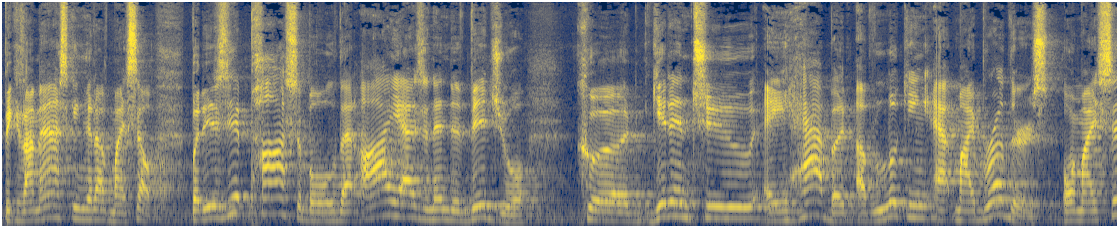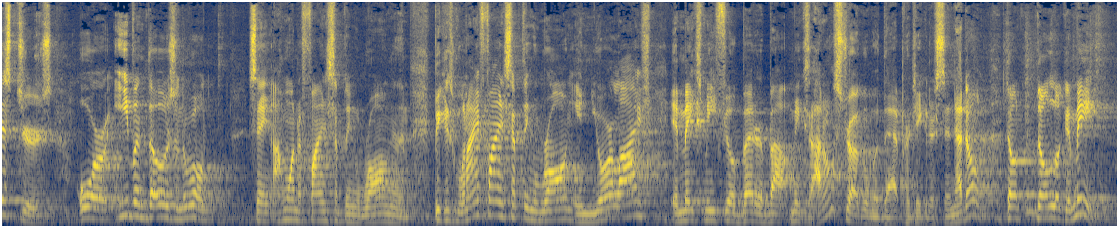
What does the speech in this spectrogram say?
because I'm asking it of myself. But is it possible that I, as an individual, could get into a habit of looking at my brothers or my sisters or even those in the world saying, I want to find something wrong in them. Because when I find something wrong in your life, it makes me feel better about me because I don't struggle with that particular sin. Now, don't, don't, don't look at me,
